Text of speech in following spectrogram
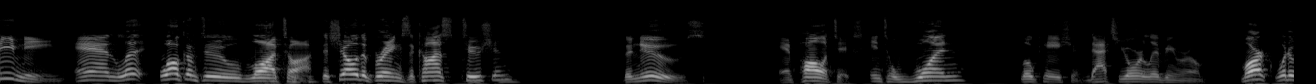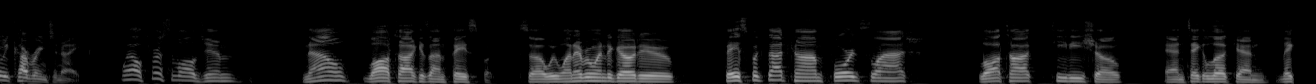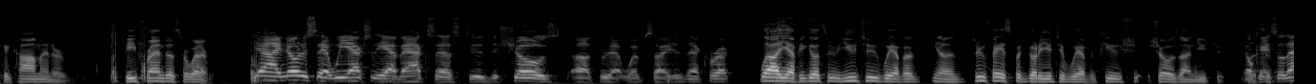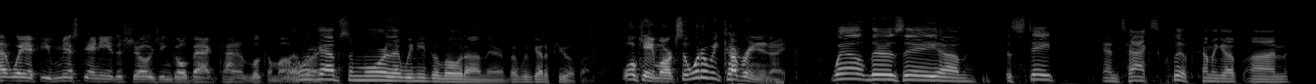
evening, and welcome to Law Talk, the show that brings the Constitution, the news, and politics into one location. That's your living room. Mark, what are we covering tonight? Well, first of all, Jim, now Law Talk is on Facebook. So we want everyone to go to facebook.com forward slash Law Talk TV show and take a look and make a comment or befriend us or whatever. Yeah, I noticed that we actually have access to the shows uh, through that website. Isn't that correct? Well, yeah, if you go through YouTube, we have a, you know, through Facebook, go to YouTube, we have a few sh- shows on YouTube. Okay, so that way, if you missed any of the shows, you can go back and kind of look them up. Well, we've right? got some more that we need to load on there, but we've got a few up on there. Okay, Mark. So what are we covering tonight? Well, there's a um, estate and tax cliff coming up on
